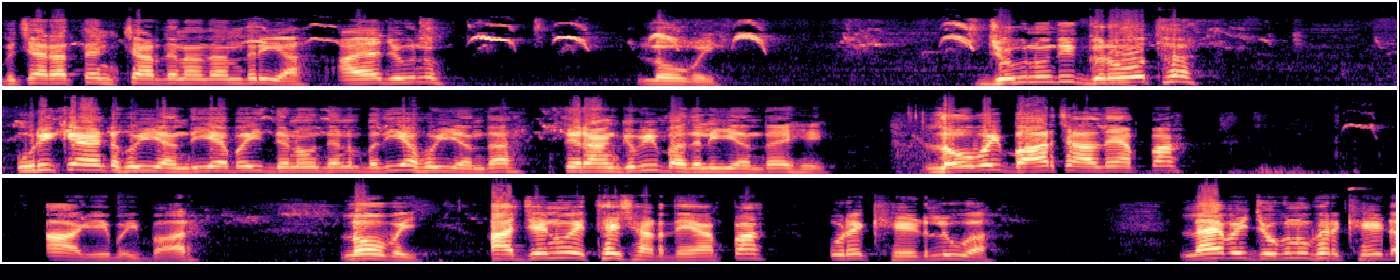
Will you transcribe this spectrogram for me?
ਵਿਚਾਰਾ ਤਿੰਨ ਚਾਰ ਦਿਨਾਂ ਦਾ ਅੰਦਰ ਹੀ ਆ। ਆਇਆ ਜੁਗਨੂ? ਲਓ ਬਈ। ਜੁਗਨੂ ਦੀ ਗਰੋਥ ਪੂਰੀ ਘੈਂਟ ਹੋਈ ਜਾਂਦੀ ਹੈ ਬਈ, ਦਿਨੋਂ ਦਿਨ ਵਧੀਆ ਹੋਈ ਜਾਂਦਾ ਤੇ ਰੰਗ ਵੀ ਬਦਲੀ ਜਾਂਦਾ ਇਹ। ਲੋ ਬਈ, ਬਾਹਰ ਚੱਲਦੇ ਹਾਂ ਆਪਾਂ। ਆ ਗਏ ਬਈ ਬਾਹਰ। ਲਓ ਬਈ, ਅੱਜ ਇਹਨੂੰ ਇੱਥੇ ਛੱਡਦੇ ਆਂ ਆਪਾਂ, ਉਰੇ ਖੇਡ ਲੂਆ ਲੈ ਬਈ ਜੁਗ ਨੂੰ ਫਿਰ ਖੇਡ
